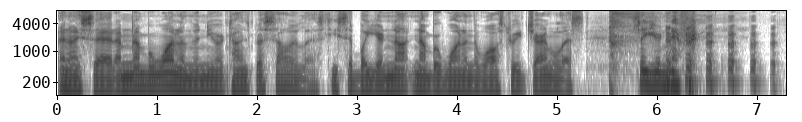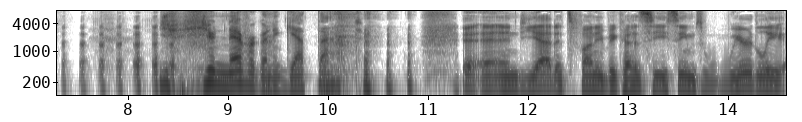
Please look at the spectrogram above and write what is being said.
and I said, I'm number one on the New York Times bestseller list. He said, Well, you're not number one on the Wall Street Journal list. So you're never, you- you're never going to get that. and yet it's funny because he seems weirdly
